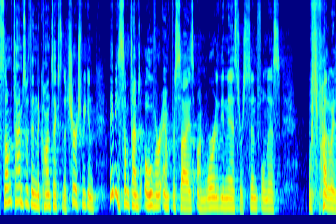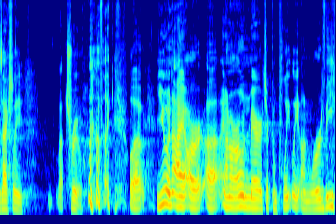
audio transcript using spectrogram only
Sometimes within the context of the church, we can maybe sometimes overemphasize unworthiness or sinfulness, which, by the way, is actually true. like, well, you and I are, uh, on our own merits, are completely unworthy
